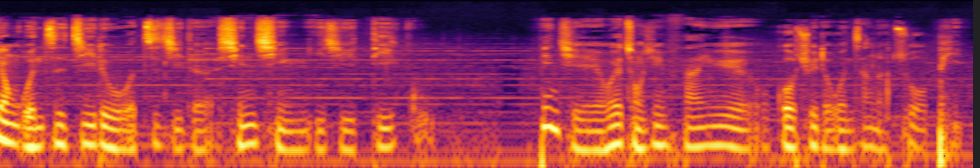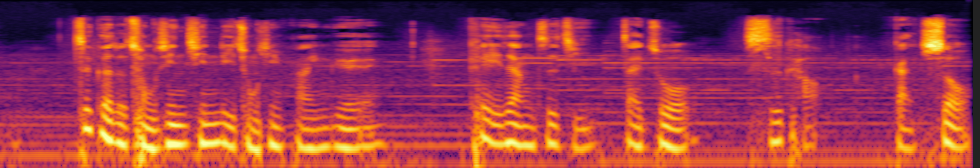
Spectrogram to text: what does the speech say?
用文字记录我自己的心情以及低谷，并且也会重新翻阅我过去的文章的作品。这个的重新经历、重新翻阅，可以让自己在做思考、感受，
